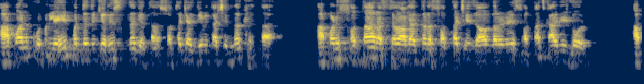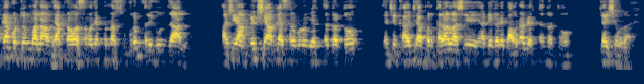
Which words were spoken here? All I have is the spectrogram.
आपण कुठल्याही पद्धतीची रिस्क न घेता स्वतःच्या जीविताशी न खेळता आपण स्वतः रस्त्यावर आल्यानंतर स्वतःची जबाबदारीने स्वतःच काळजी घेऊन आपल्या कुटुंबाला ह्या प्रवासामध्ये पुन्हा सुखरूप घरी घेऊन जाल अशी अपेक्षा आपल्या सर्व व्यक्त करतो. त्याची काळजी आपण कराल अशी या ठिकाणी भावना व्यक्त करतो. जय शिवराय.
